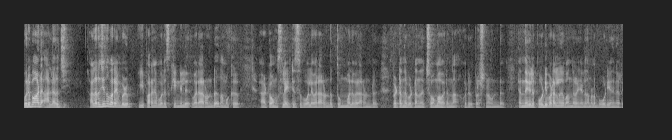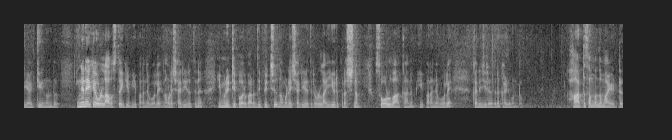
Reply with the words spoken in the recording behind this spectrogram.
ഒരുപാട് അലർജി അലർജി എന്ന് പറയുമ്പോഴും ഈ പറഞ്ഞ പോലെ സ്കിന്നിൽ വരാറുണ്ട്. നമുക്ക് ടോങ്സ്ലൈറ്റിസ് പോലെ വരാറുണ്ട് തുമ്മൽ വരാറുണ്ട് പെട്ടെന്ന് പെട്ടെന്ന് ചുമ വരുന്ന ഒരു പ്രശ്നമുണ്ട്. എന്തെങ്കിലും പൊടി പടലങ്ങൾ വന്നു കഴിഞ്ഞാൽ നമ്മുടെ ബോഡി അതിനെ റിയാക്ട് ചെയ്യുന്നുണ്ട്. ഇങ്ങനെയൊക്കെ ഉള്ള അവസ്ഥയ്ക്കും ഈ പറഞ്ഞ പോലെ നമ്മുടെ ശരീരത്തിന് ഇമ്മ്യൂണിറ്റി പവർ വർദ്ധിപ്പിച്ച് നമ്മുടെ ശരീരത്തിലുള്ള ഈ ഒരു പ്രശ്നം സോൾവ് ആക്കാനും ഈ പറഞ്ഞ പോലെ കരിഞ്ജീരകത്തിന് കഴിവുണ്ട്. ഹാർട്ട് സംബന്ധമായിട്ട്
